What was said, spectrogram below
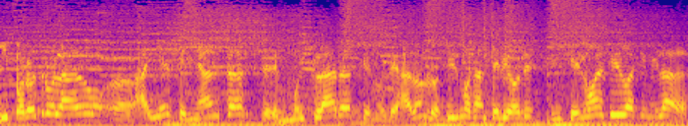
y por otro lado, eh, hay enseñanzas eh, muy claras que nos dejaron los sismos anteriores y que no han sido asimiladas.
